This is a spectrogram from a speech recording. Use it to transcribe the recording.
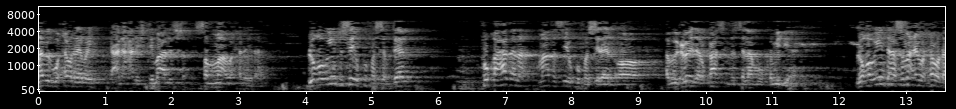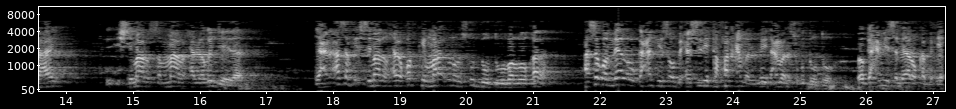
nabigu wuxuu reebay yani can ijtimaali samaa waxa la yidhahda. Luqawiyiintu siday ku fasirteen fuqahadana maanta siday ku fasireen oo abu cubayd alqaasim bin salaam uu ka mid yahay. Luqawiyiinta asmaci wuxuu dhahay ijtimaalu samaa waxaa looga jeedaa. Yani asalka ijtimaal waxa qofkii mara inuu isku duuduubo luuqada asagoo meel uu gacantiisa u bixiyo sidii kafan camal meyd camal isugu duuduubo oo gacmihiisa meeluu ka bixiyo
